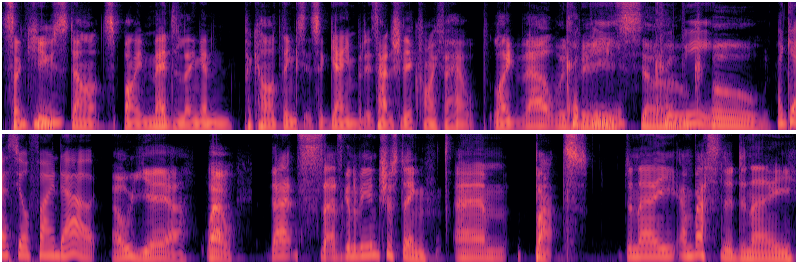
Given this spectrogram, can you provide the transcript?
so Mm-hmm. Q starts by meddling and Picard thinks it's a game, but it's actually a cry for help. Like that would be, be. so Could be. cool. I guess you'll find out. Oh yeah. Well, that's that's going to be interesting. Um, but Deneé, Ambassador Deneé,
